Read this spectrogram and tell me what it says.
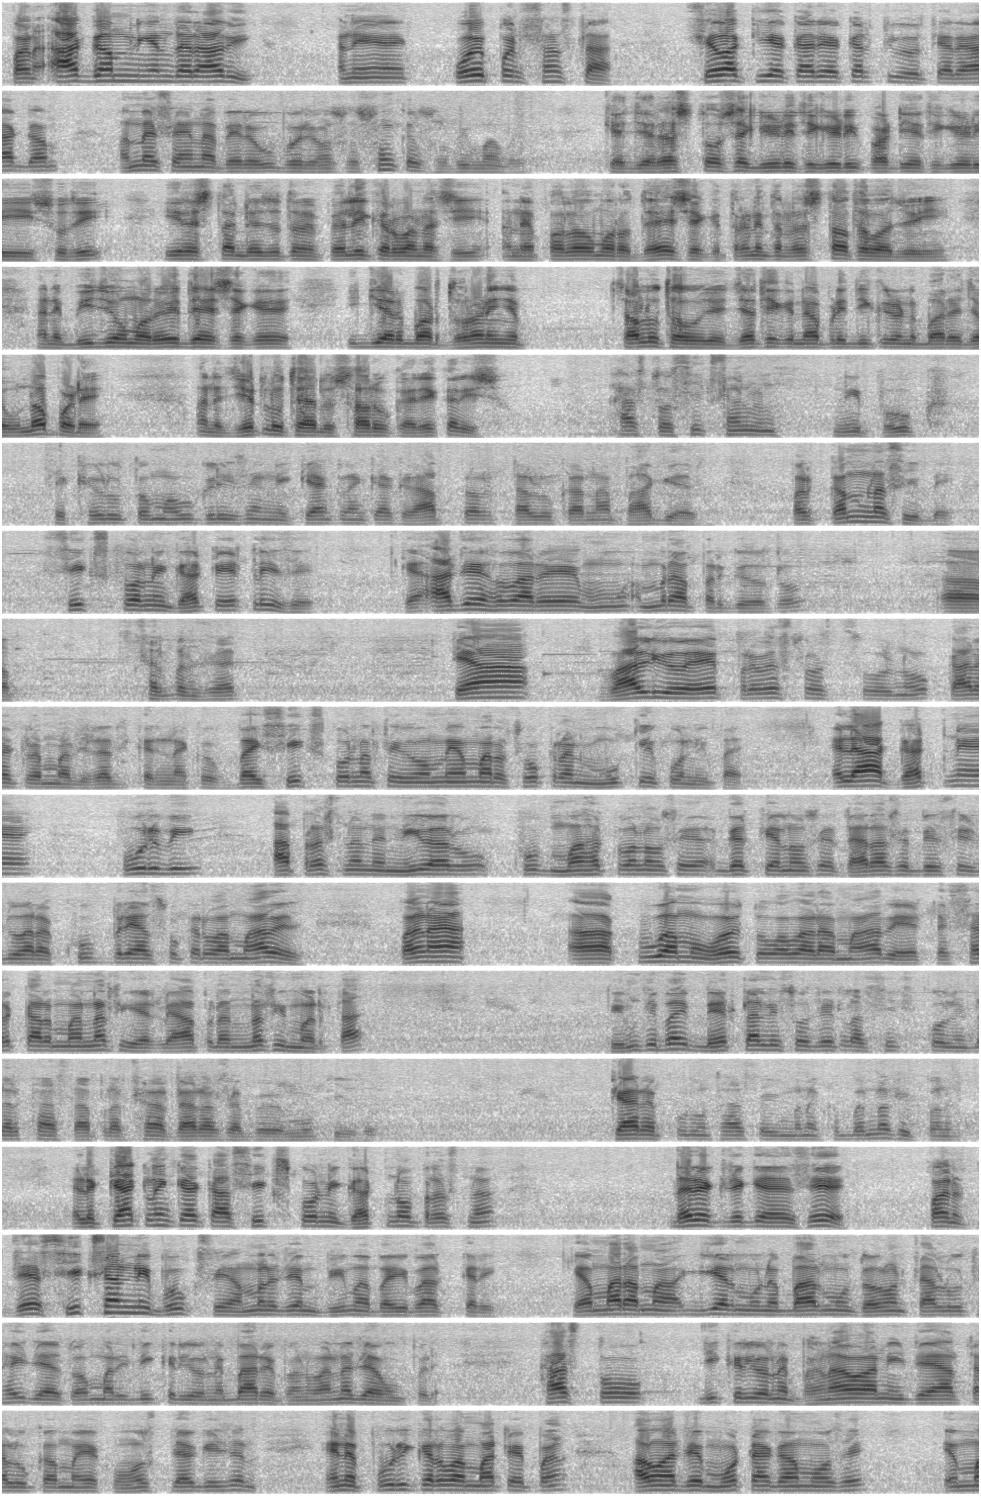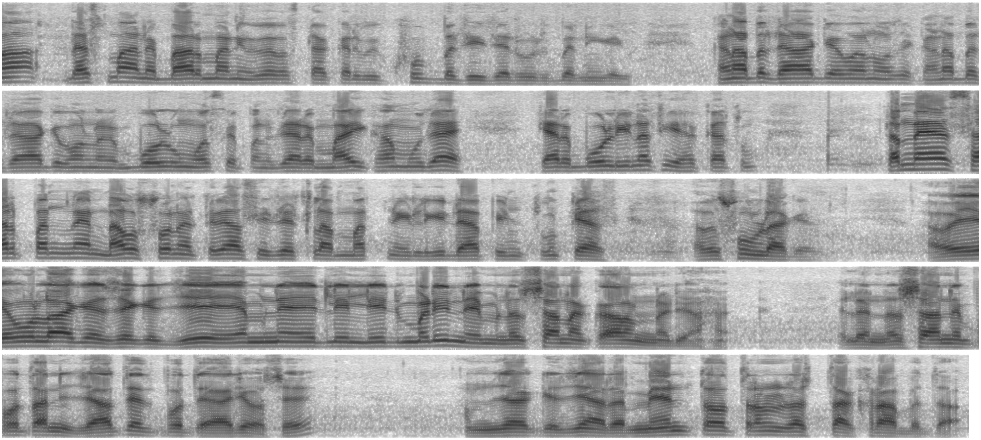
પણ આ ગામની અંદર આવી અને કોઈ પણ સંસ્થા સેવાકીય કાર્ય કરતી હોય ત્યારે આ ગામ હંમેશા એના ભેરે ઊભો રહ્યો છે. શું કહેશો ભીમાભાઈ? કે જે રસ્તો છે ગીડીથી ગીડી પાટિયાથી ગીડી સુધી એ રસ્તાને રજૂ તમે પહેલી કરવાના છીએ અને પહેલો અમારો ધ્યેય છે કે ત્રણે ત્રણ રસ્તા થવા જોઈએ અને બીજો અમારો એ ધ્યેય છે કે અગિયાર બાર ધોરણીને ચાલુ થવું જોઈએ જેથી કરીને આપણી દીકરીઓને બહાર જવું ન પડે અને જેટલું થાય એટલું સારું કાર્ય કરીશું. ખાસ તો શિક્ષણની ભૂખ જે ખેડૂતોમાં ઉગડી છે ને ક્યાંક ને ક્યાંક રાપર તાલુકાના ભાગ્ય છે. પણ કમનસીબે શિક્ષકોની ઘાટી એટલી છે કે આજે સવારે હું અમરા પર ગયો હતો સરપંચ સાહેબ. ત્યાં વાલીઓએ પ્રવેશોત્સવનો કાર્યક્રમ જ રદ કરી નાખ્યો. ભાઈ શિક્ષકો નથી, અમે અમારા છોકરાને મૂકી કોની પાસે એટલે આ ઘટને પૂરવી, આ પ્રશ્નને નિવારવો ખૂબ મહત્ત્વનો છે, અગત્યનો છે. ધારાસભ્યશ્રી દ્વારા ખૂબ પ્રયાસો કરવામાં આવે છે. પણ આ આ કૂવામાં હોય તો અવાડામાં આવે એટલે સરકારમાં નથી, એટલે આપણને નથી મળતા. ભીમજીભાઈ બેતાલીસો જેટલા શિક્ષકોની દરખાસ્ત આપણા છ ધારાસભ્યોએ મૂકી છે. ક્યારે પૂરું થશે એ મને ખબર નથી, પણ એટલે ક્યાંક ને ક્યાંક આ શિક્ષકોની ઘટનો પ્રશ્ન દરેક જગ્યાએ છે. પણ જે શિક્ષણની ભૂખ છે, હમણાં જેમ ભીમાભાઈ વાત કરી કે અમારામાં અગિયારમું ને બારમું ધોરણ ચાલુ થઈ જાય તો અમારી દીકરીઓને બારે ભણવા ન જવું પડે. ખાસ તો દીકરીઓને ભણાવવાની જે આ તાલુકામાં એક હોંશ જાગી છે ને, એને પૂરી કરવા માટે પણ આવા જે મોટા ગામો છે, એમાં દસમા અને બારમાની વ્યવસ્થા કરવી ખૂબ બધી જરૂરી બની ગઈ. ઘણા બધા આગેવાનો છે, ઘણા બધા આગેવાનોને બોલવું હશે, પણ જ્યારે માઇક સામું જાય, ત્યારે બોલી નથી શકાતું તમે સરપંચને નવસો ને ત્ર્યાસી જેટલા મતની લીડ આપીને ચૂંટ્યા છે. હવે શું લાગે હવે એવું લાગે છે કે જે એમને એટલી લીડ મળી ને એમ નશાના કારણ નડ્યા છે એટલે નશાને પોતાની જાતે જ પોતે હાર્યો છે. સમજ્યા કે જ્યાં મેન તો ત્રણ રસ્તા ખરાબ હતા.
